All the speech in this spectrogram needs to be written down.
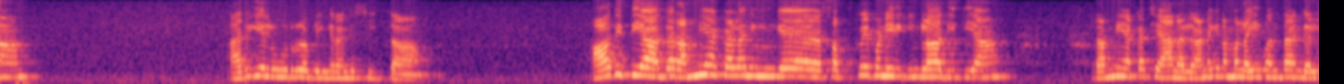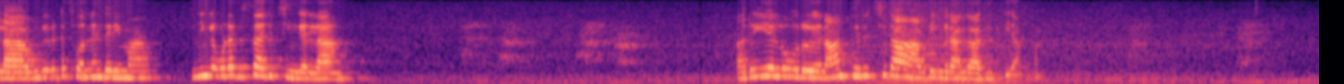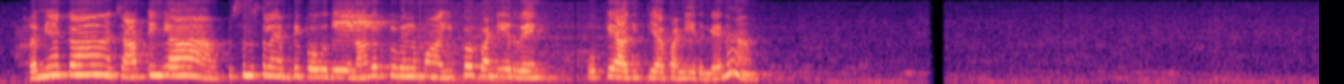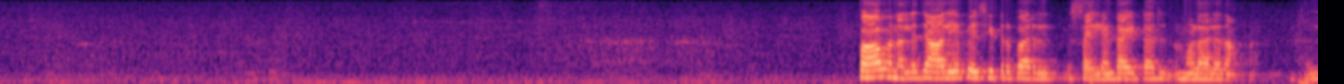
அரியலூர் அப்படிங்கிறாங்க சீதா. ஆதித்யா அந்த ரம்யாக்கால நீங்கள் சப்ஸ்கிரைப் பண்ணியிருக்கீங்களா ஆதித்யா? ரம்யாக்கா சேனல் அன்னைக்கு நம்ம லைவ் வந்தாங்கல்ல உங்ககிட்ட சொன்னேன் தெரியுமா? நீங்கள் கூட விசாரிச்சிங்கல்ல? அரியலூர் நான் திருச்சி தான் அப்படிங்கிறாங்க ஆதித்யா. ரம்யாக்கா சாப்பிட்டீங்களா? பிஸ்னஸ் எல்லாம் எப்படி போகுது? நாகர்கோவிலுமா இப்போ பண்ணிடுறேன். ஓகே ஆதித்யா பண்ணிடுங்க என்ன? பாவம் நல்லா ஜாலியாக பேசிகிட்டு இருப்பார். சைலண்ட் ஆகிட்டார் நம்மளால தான்.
